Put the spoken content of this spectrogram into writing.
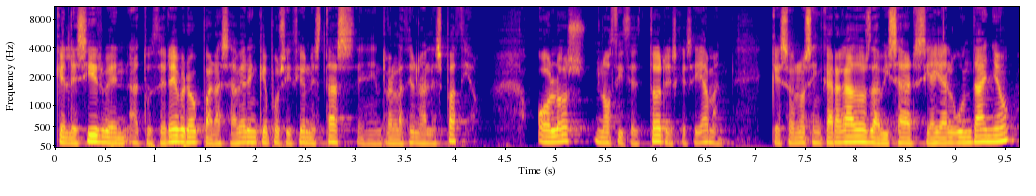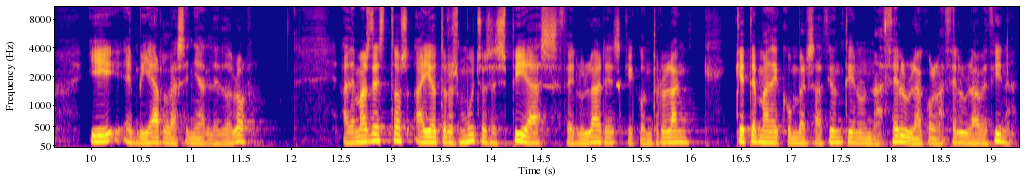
que le sirven a tu cerebro para saber en qué posición estás en relación al espacio, o los nociceptores que se llaman, que son los encargados de avisar si hay algún daño y enviar la señal de dolor. Además de estos, hay otros muchos espías celulares que controlan qué tema de conversación tiene una célula con la célula vecina.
